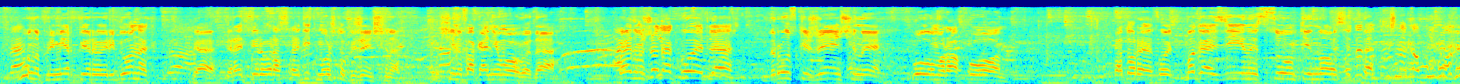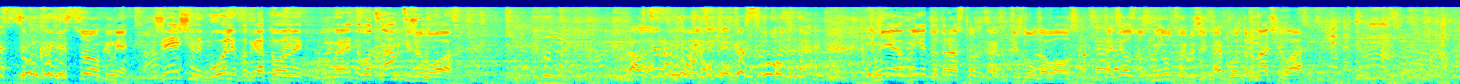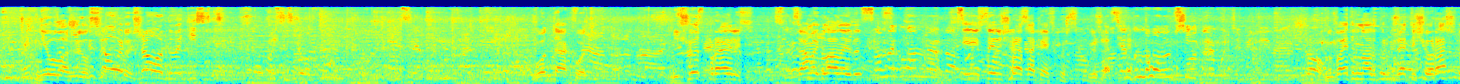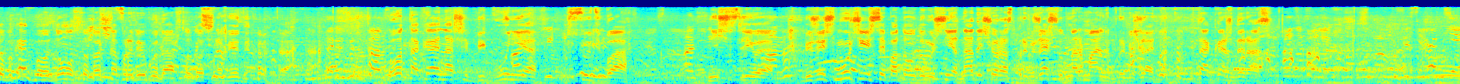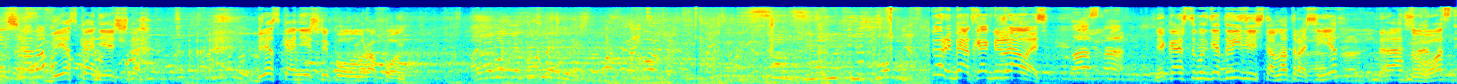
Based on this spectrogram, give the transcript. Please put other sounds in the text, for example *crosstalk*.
Ну, например, первый ребенок, да, ради первый раз родить может только женщина. Мужчины пока не могут, да. Поэтому что такое для русской женщины полумарафон? Которая ходит в магазины, сумки носит. Вот это тоже на каблуках с сумками. с сумками. Женщины более подготовлены. Это вот нам тяжело. Правда? Это как сложно. Мне, мне этот раз тоже как-то тяжело давалось. Хотелось двух минут выбежать, так Кодр начал, а не уложился. Бежала 2.10. Вот так вот. Ничего, справились. Самое главное, Самое главное, да. и в следующий раз опять хочется побежать. Я думала вообще не. Ну, поэтому надо пробежать еще раз, чтобы как бы думал, что точно пробегу, да, что точно. *laughs* Результат. Вот такая наша бегунья судьба. Несчастливая. Бежишь, мучаешься, потом думаешь, нет, надо еще раз пробежать, чтобы нормально пробежать. И так каждый раз. Конечно, да? Бесконечно. Бесконечный полумарафон. Ну, ребят, как бежалось? Классно. Мне кажется, мы где-то виделись там на трассе, нет? Да, ну вот. *laughs*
